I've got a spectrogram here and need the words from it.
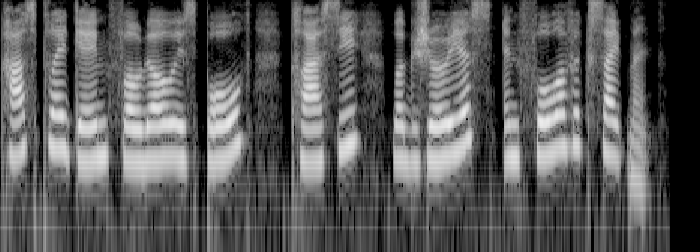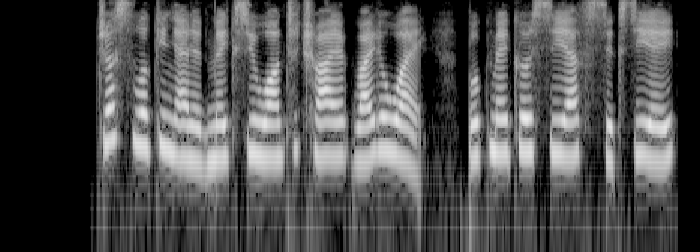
cosplay game photo is bold, classy, luxurious, and full of excitement. Just looking at it makes you want to try it right away. Bookmaker CF68,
